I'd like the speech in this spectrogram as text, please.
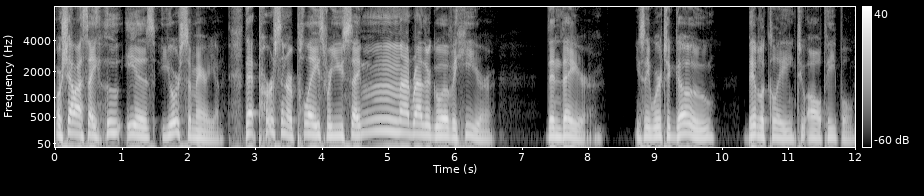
Or shall I say, who is your Samaria? That person or place where you say, mm, I'd rather go over here than there. You see, we're to go biblically to all people.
